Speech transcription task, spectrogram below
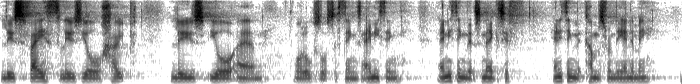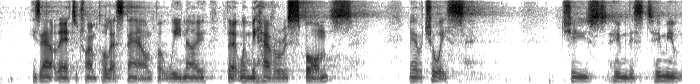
lose faith, lose your hope, lose your, um, well, all sorts of things, anything, anything that's negative, anything that comes from the enemy. He's out there to try and pull us down, but we know that when we have a response, we have a choice. Choose whom this, whom you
